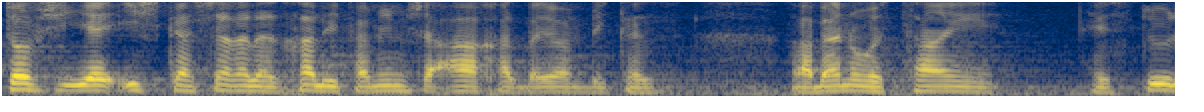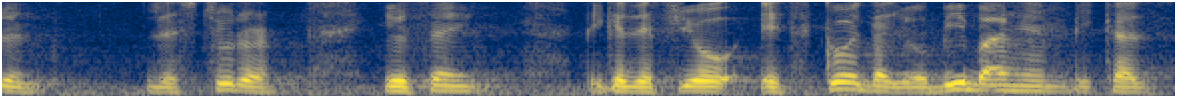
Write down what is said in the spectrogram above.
טוב שיהיה איש כאשר על ידך לפעמים שעה אחת ביום, because Rabbeinu was telling his student, this tutor, he was saying, because if you, it's good that you'll be by him, because,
